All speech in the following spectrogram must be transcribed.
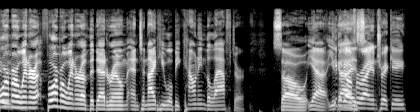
Former winner, former winner of the Dead Room, and tonight he will be counting the laughter. So yeah, you Keep guys. it going for Ryan Tricky.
